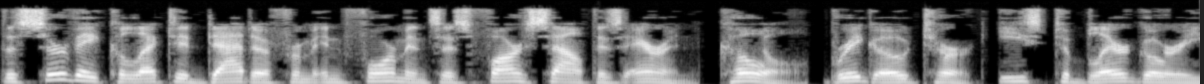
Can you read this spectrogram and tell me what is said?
The survey collected data from informants as far south as Arran, Cowal, Brig o Turk, east to Blairgowrie,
